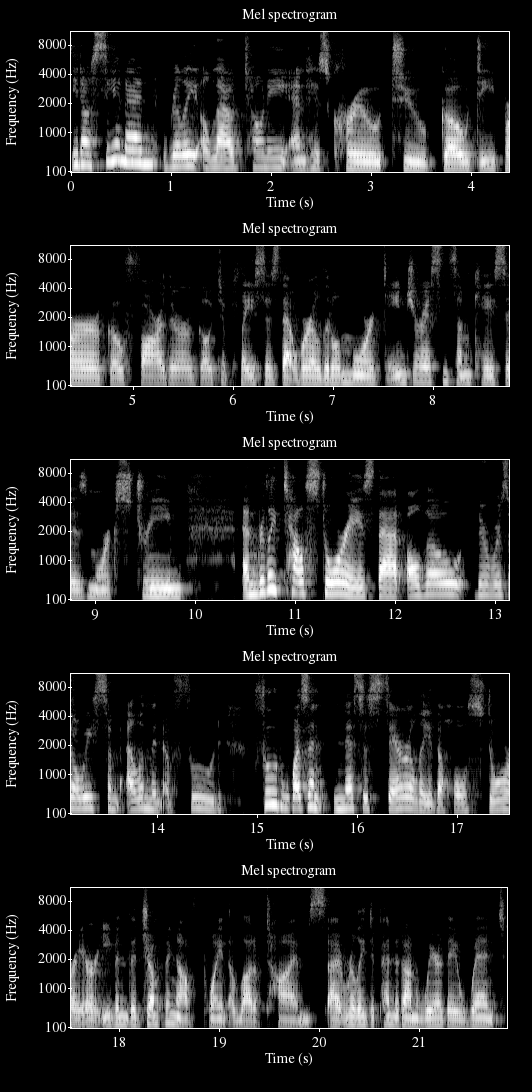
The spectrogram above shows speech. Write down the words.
You know, CNN really allowed Tony and his crew to go deeper, go farther, go to places that were a little more dangerous in some cases, more extreme and really tell stories that although there was always some element of food, food wasn't necessarily the whole story or even the jumping off point a lot of times. Uh, it really depended on where they went.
